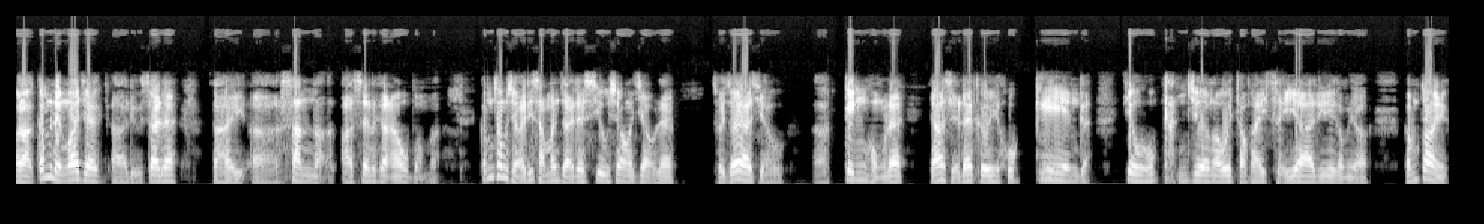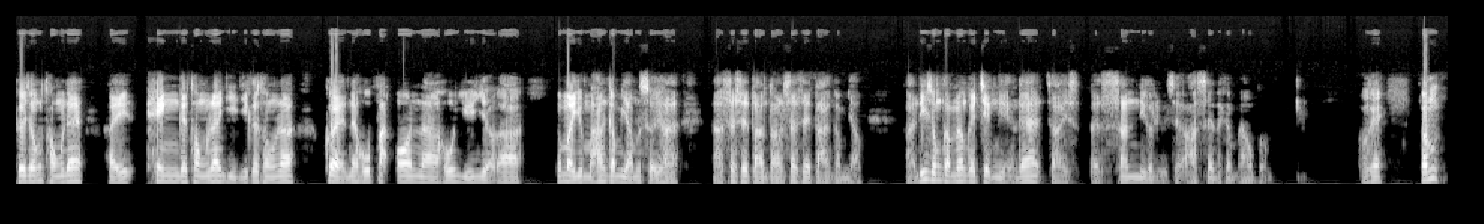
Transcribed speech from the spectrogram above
好啦，咁另外一隻誒療劑咧就係誒新啦阿 senica album 啊。咁通常有啲細蚊仔咧燒傷咗之後咧，除咗有時候誒驚恐咧，有陣時咧佢好驚嘅，即係好緊張啊，會就快死啊呢啲咁樣。咁當然佢種痛咧係興嘅痛啦，熱熱嘅痛啦，個人咧好不安啊，好軟弱啊，咁啊要猛咁飲水嚇，啊細細啖啖細細啖咁飲。啊呢種咁樣嘅症型咧就係誒新呢個療劑 Arsenicum album。OK，咁。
